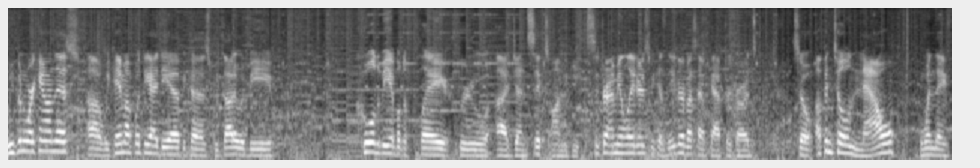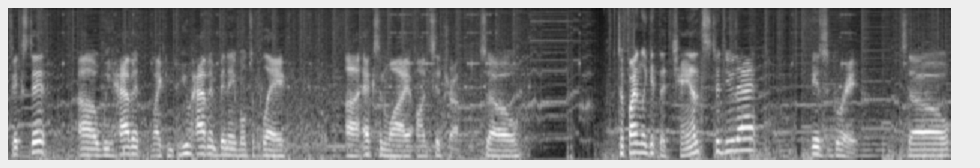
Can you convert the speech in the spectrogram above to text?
we've been working on this. Uh, we came up with the idea because we thought it would be cool to be able to play through uh, Gen 6 on the Geek Citra emulators because neither of us have capture cards. So up until now, when they fixed it, uh, we haven't, like, you haven't been able to play uh, X and Y on Citra. So to finally get the chance to do that is great. So,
